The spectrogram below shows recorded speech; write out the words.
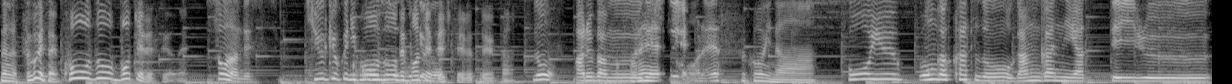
なんかすごいですね。構造ボケですよね。そうなんです。究極に構造でボボケケてきてるというか。のアルバこムでれして。これすごいな。こういう音楽活動をガンガンにやっている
